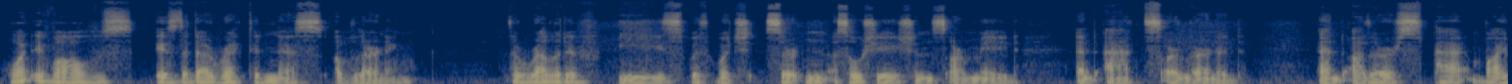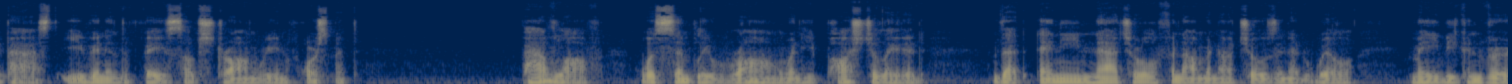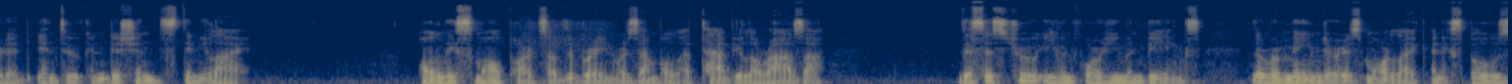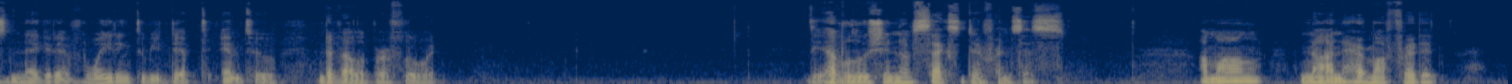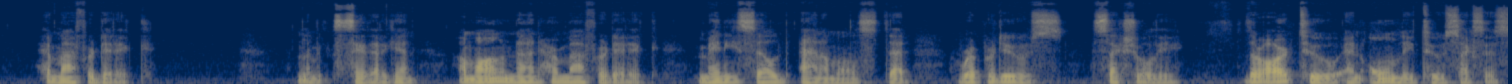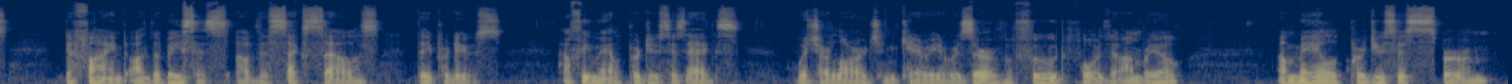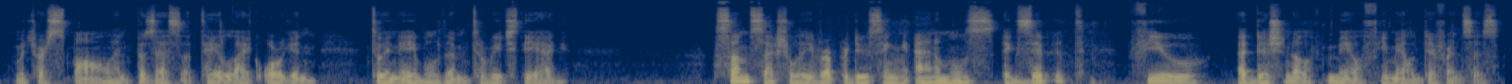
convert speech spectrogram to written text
What evolves is the directedness of learning, the relative ease with which certain associations are made and acts are learned and others bypassed even in the face of strong reinforcement. Pavlov was simply wrong when he postulated that any natural phenomena chosen at will may be converted into conditioned stimuli. Only small parts of the brain resemble a tabula rasa. This is true even for human beings the remainder is more like an exposed negative waiting to be dipped into developer fluid. The evolution of sex differences. Among non hermaphroditic, let me say that again. Among non hermaphroditic, many celled animals that reproduce sexually there are two and only two sexes, defined on the basis of the sex cells they produce. A female produces eggs, which are large and carry a reserve of food for the embryo. A male produces sperm, which are small and possess a tail like organ to enable them to reach the egg. Some sexually reproducing animals exhibit few additional male female differences.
